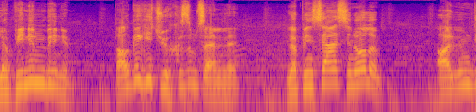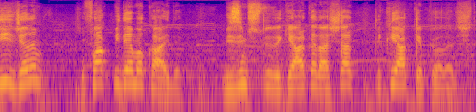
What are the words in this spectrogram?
Lapinim benim. Dalga geçiyor kızım seninle. Lapin sensin oğlum. Albüm değil canım. Ufak bir demo kaydı. Bizim stüdyodaki arkadaşlar bir kıyak yapıyorlar işte.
